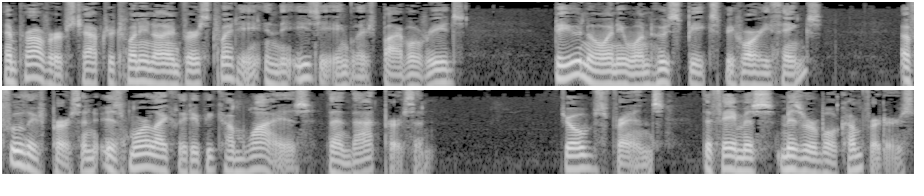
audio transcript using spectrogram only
And Proverbs chapter 29 verse 20 in the Easy English Bible reads, Do you know anyone who speaks before he thinks? A foolish person is more likely to become wise than that person. Job's friends, the famous miserable comforters,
